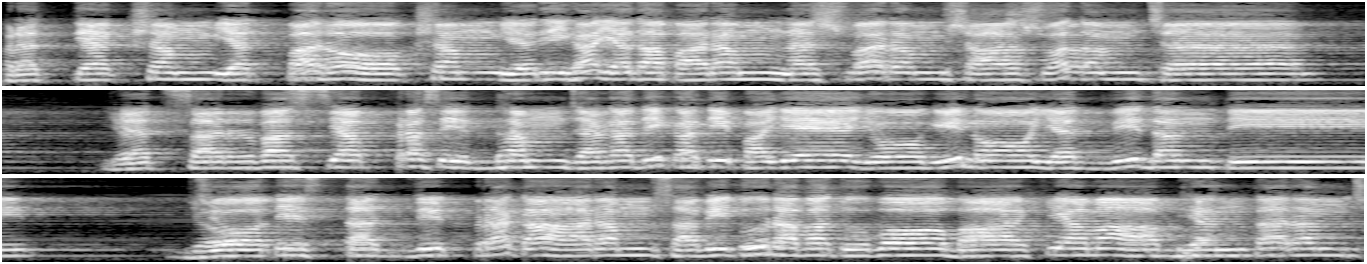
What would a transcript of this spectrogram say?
प्रत्यक्षम् यत्परोक्षम् यदिह यदपरम् नश्वरम् शाश्वतम् च यत्सर्वस्य प्रसिद्धम् जगदि कतिपये योगिनो यद्विदन्ति। ज्योतिस्तद्विप्रकारम् सवितुरवतु वो बाह्यमाभ्यन्तरम् च।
